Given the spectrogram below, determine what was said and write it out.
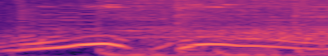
Woohoo!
